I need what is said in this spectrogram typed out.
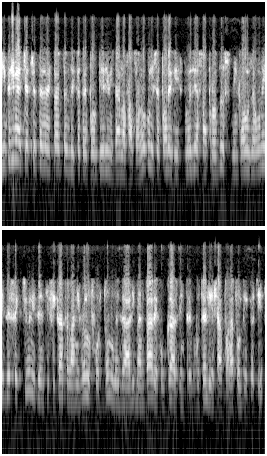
Din primele cercetări efectuate de către pompieri militari la fața locului, se pare că explozia s-a produs din cauza unei defecțiuni identificate la nivelul furtunului de alimentare cu gaz dintre butelie și aparatul de gătit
